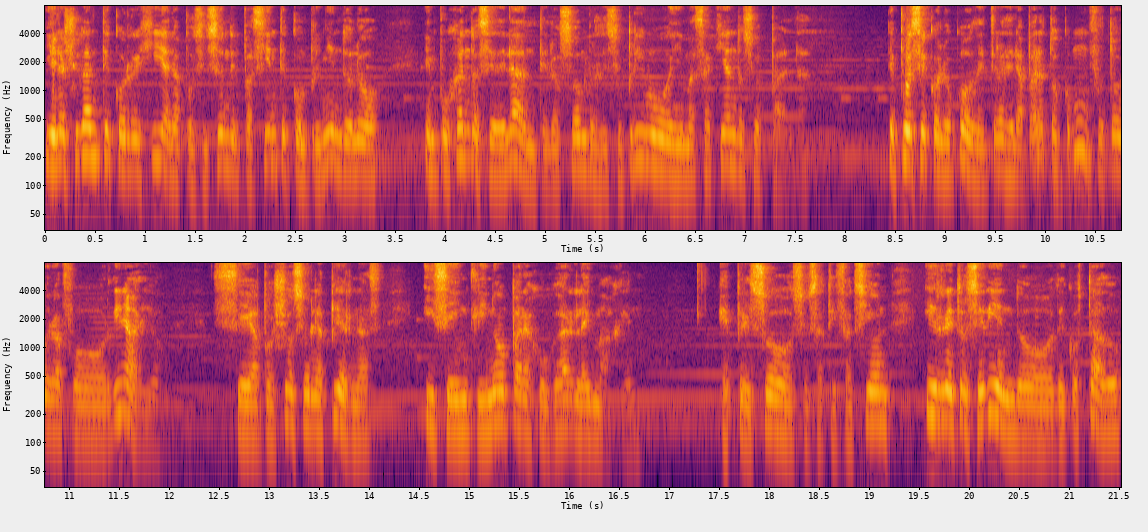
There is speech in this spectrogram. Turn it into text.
y el ayudante corregía la posición del paciente comprimiéndolo, empujando hacia adelante los hombros de su primo y masajeando su espalda. Después se colocó detrás del aparato como un fotógrafo ordinario, se apoyó sobre las piernas y se inclinó para juzgar la imagen expresó su satisfacción y retrocediendo de costado,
